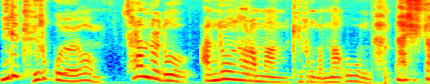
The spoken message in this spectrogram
일이 계속 꼬여요. 사람들도 안 좋은 사람만 계속 만나고 맛있어.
